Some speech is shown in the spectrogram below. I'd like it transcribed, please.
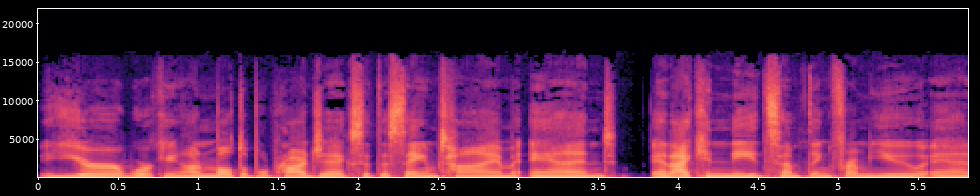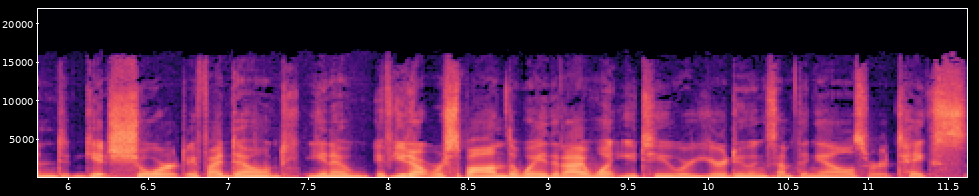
you're working on multiple projects at the same time. And and I can need something from you and get short if I don't, you know, if you don't respond the way that I want you to or you're doing something else or it takes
